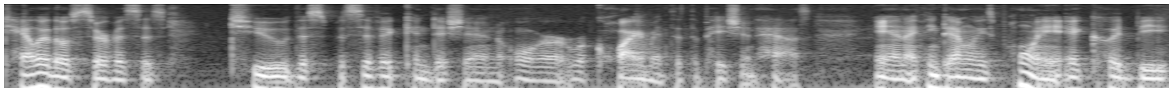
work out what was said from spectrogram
tailor those services to the specific condition or requirement that the patient has. And I think to Emily's point, it could be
